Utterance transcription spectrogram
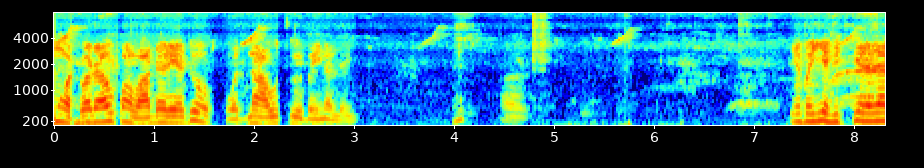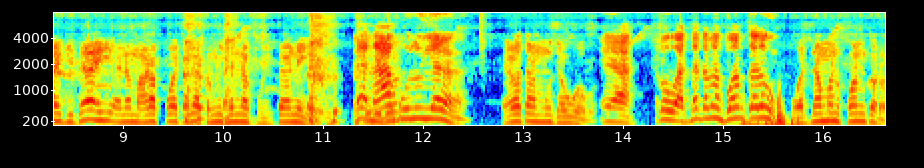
હું અઠવાડિયે આવું પણ વાદળ રહેજો વધના આવું છું એ ભાઈને લઈ. એ ભાઈએ સિત્તેર હજાર કીધા અને મારા પાંચ હજાર કમિશનના ભૂલતા નહીં. ના ભૂલું યાર. હેડો તાર હું જવું હવે. એ હા. હવે તમે ફોન કરું. વધના મને ફોન કરો.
